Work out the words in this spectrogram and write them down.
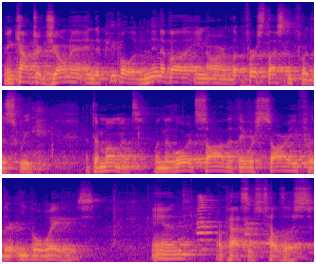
We encounter Jonah and the people of Nineveh in our first lesson for this week, at the moment when the Lord saw that they were sorry for their evil ways. And our passage tells us,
